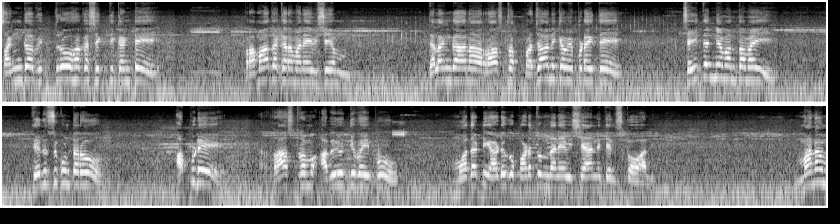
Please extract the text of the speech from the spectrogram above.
సంఘ విద్రోహక శక్తి కంటే ప్రమాదకరమనే విషయం తెలంగాణ రాష్ట్ర ప్రజానికం ఎప్పుడైతే చైతన్యవంతమై తెలుసుకుంటారో అప్పుడే రాష్ట్రం అభివృద్ధి వైపు మొదటి అడుగు పడుతుందనే విషయాన్ని తెలుసుకోవాలి. మనం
